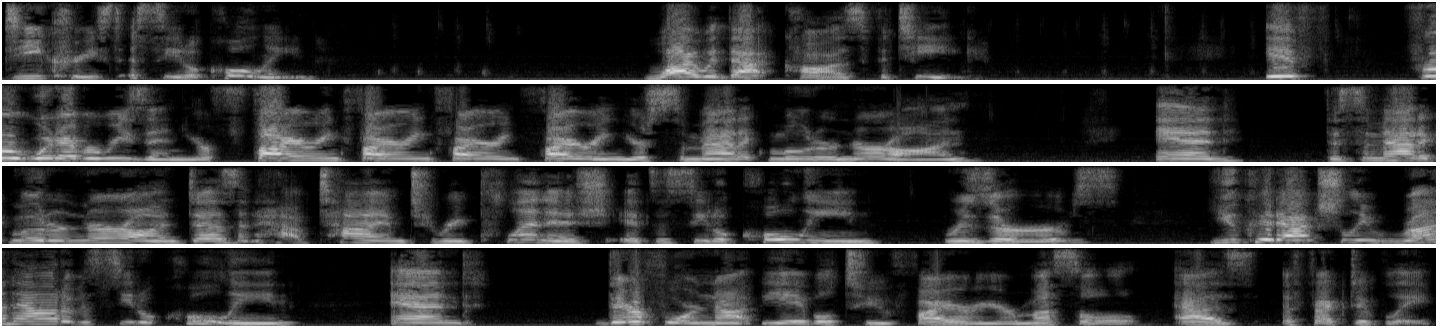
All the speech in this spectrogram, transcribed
decreased acetylcholine. Why would that cause fatigue? If for whatever reason you're firing, firing, firing, firing your somatic motor neuron, and the somatic motor neuron doesn't have time to replenish its acetylcholine reserves, you could actually run out of acetylcholine and therefore not be able to fire your muscle as effectively.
